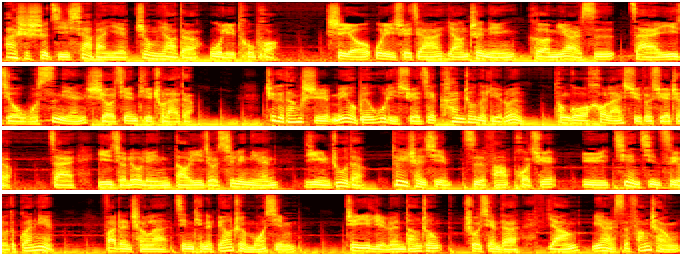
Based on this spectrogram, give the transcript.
二十世纪下半叶重要的物理突破，是由物理学家杨振宁和米尔斯在一九五四年首先提出来的。这个当时没有被物理学界看重的理论，通过后来许多学者。在一九六零到一九七零年引入的对称性自发破缺与渐进自由的观念，发展成了今天的标准模型。这一理论当中出现的杨米尔斯方程，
